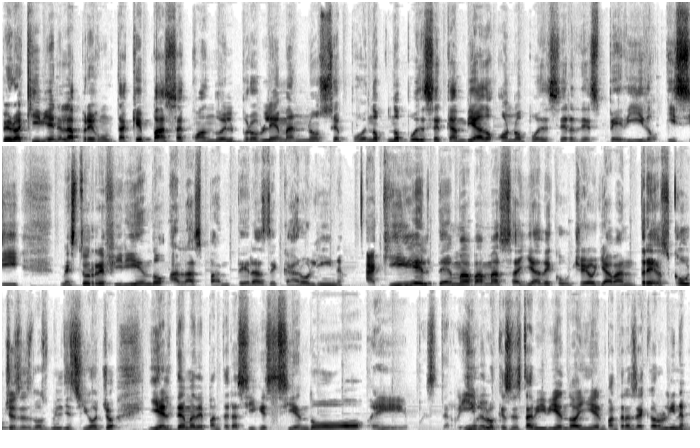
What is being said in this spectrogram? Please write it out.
Pero aquí viene la pregunta, ¿qué pasa cuando el problema no, se puede, no, no, puede ser cambiado o no puede ser despedido? Y sí, me estoy refiriendo a las Panteras de Carolina. Aquí el tema va más allá de cocheo, ya van tres coaches desde 2018 y el tema de Panteras sigue siendo eh, pues terrible lo que se está viviendo ahí en Panteras de Carolina.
